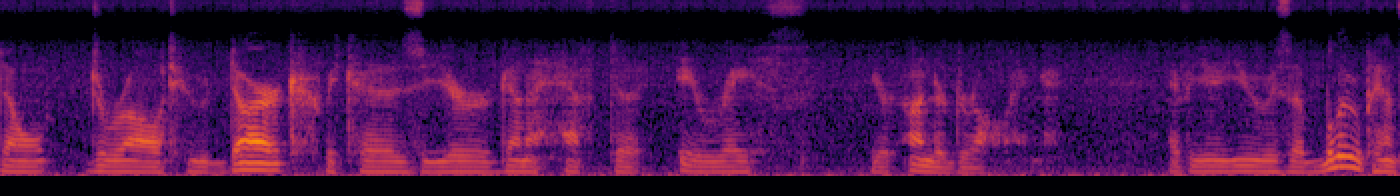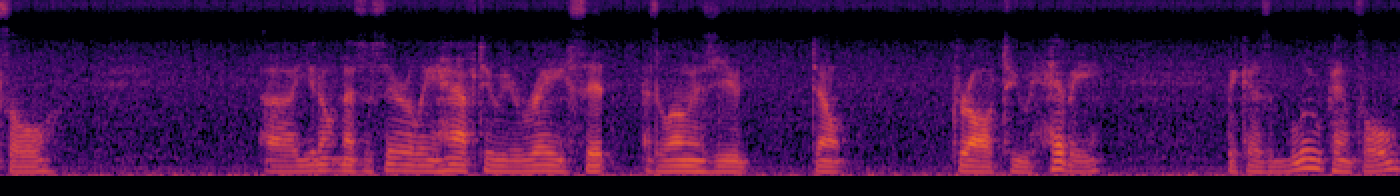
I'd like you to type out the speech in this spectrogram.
don't draw too dark because you're gonna have to erase your underdrawing. If you use a blue pencil, uh, you don't necessarily have to erase it as long as you don't draw too heavy because blue pencil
